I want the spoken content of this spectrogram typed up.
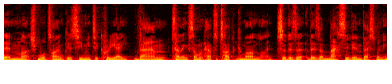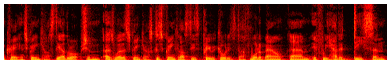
They're much more time consuming to create than telling someone how to type a command line. So there's a there's a massive investment in creating screencasts. The other option, as well as screencasts, because screencast is pre-recorded stuff. What about um, if we had a decent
